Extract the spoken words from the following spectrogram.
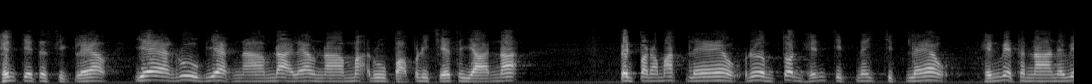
เห็นเจตสิกแล้ว แยกรูปแยกนามได้แล้วนามรูปปริเฉทญาณนะเป็นปรมัตแล้ว เริ่มต้นเห็นจิตในจิตแล้ว เห็นเวทนาในเว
